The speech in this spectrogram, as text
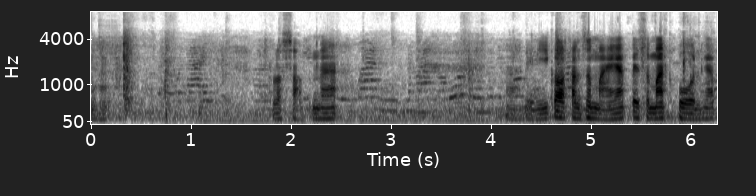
นะฮะโทรศัพท์นะฮะเดี๋ยวนี้ก็ทันสมัยครับเป็นสมาร์ทโฟนครับ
